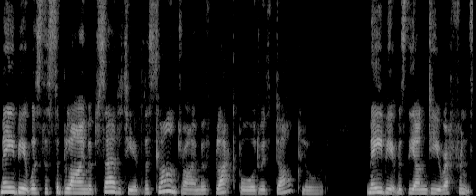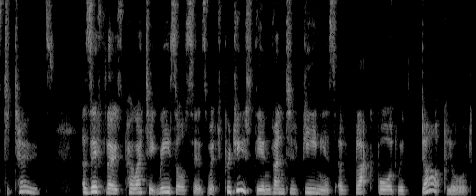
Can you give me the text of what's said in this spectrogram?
Maybe it was the sublime absurdity of the slant rhyme of blackboard with Dark Lord. Maybe it was the undue reference to toads, as if those poetic resources which produced the inventive genius of Blackboard with Dark Lord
